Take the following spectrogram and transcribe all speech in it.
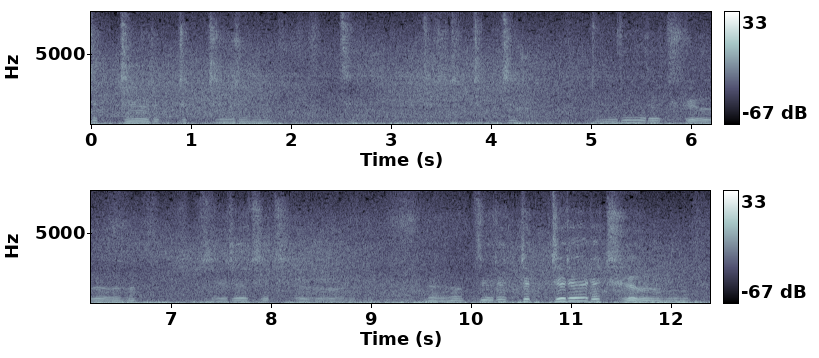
do do do do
